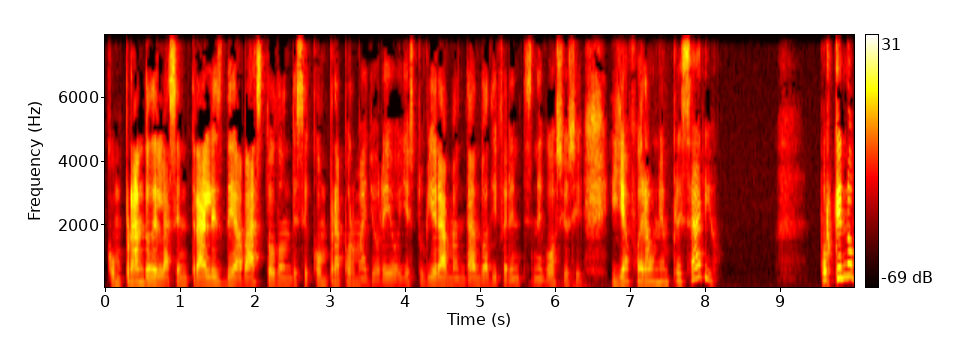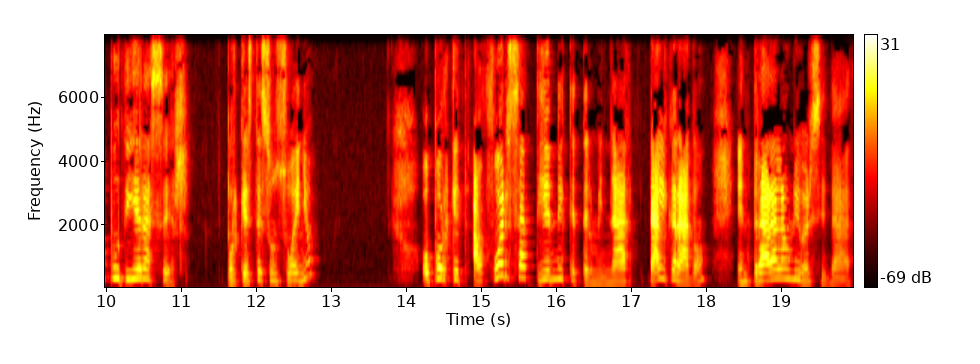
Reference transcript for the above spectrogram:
comprando de las centrales de abasto donde se compra por mayoreo y estuviera mandando a diferentes negocios y, ya fuera un empresario. ¿Por qué no pudiera ser? ¿Porque este es un sueño? ¿O porque a fuerza tiene que terminar tal grado, entrar a la universidad,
